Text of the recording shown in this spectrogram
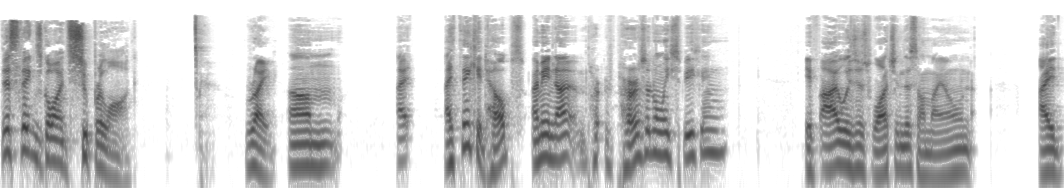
This thing's going super long. Right. Um, I think it helps. I mean, I, per- personally speaking, if I was just watching this on my own, I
